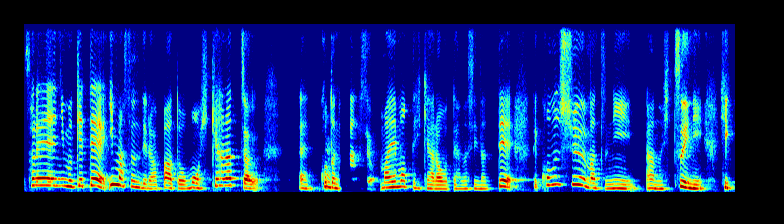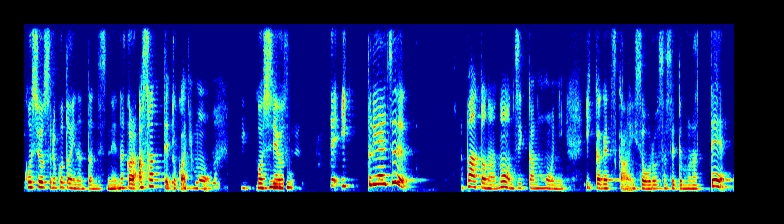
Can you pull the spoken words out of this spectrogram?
う、それに向けて今住んでるアパートをもう引き払っちゃうえことになったんですよ。前もって引き払おうって話になって、で、今週末にあのついに引っ越しをすることになったんですね。だから、あさってとかにも引っ越しをする。で、いとりあえず、パートナーの実家の方に1ヶ月間居候させてもらって、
